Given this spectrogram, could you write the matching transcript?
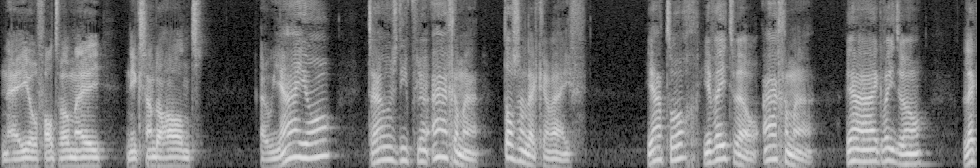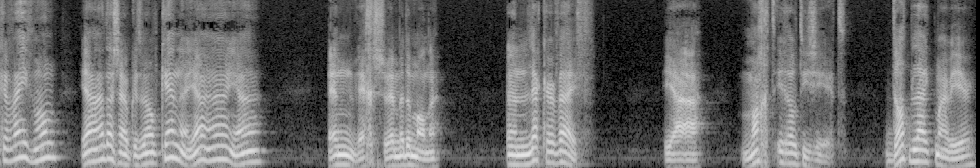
Nee, joh, valt wel mee. Niks aan de hand. Oh ja, joh? Trouwens, die Fleur Agema, dat is een lekker wijf. Ja, toch? Je weet wel, Agema. Ja, ik weet wel. Lekker wijf, man. Ja, daar zou ik het wel op kennen. Ja, ja. En wegzwemmen de mannen. Een lekker wijf. Ja, macht erotiseert. Dat blijkt maar weer,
